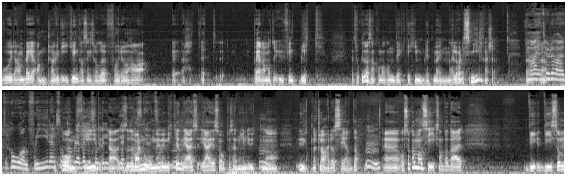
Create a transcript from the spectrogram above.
hvor han ble anklaget i Kringkastingsrådet for å ha eh, hatt et på en eller annen måte ufint blikk. Jeg tror ikke det var snakk om at han direkte himlet med øynene. Eller var det smil, kanskje? Ja, jeg tror det var et hånflir eller sånt. Hånflir, det, liksom, ble, ja, så det var noe med mimikken. Mm. Jeg, jeg, så på sendingen uten, mm. å, uten å, klare å se det. Mm. Uh, og så kan man si sant, at det er de, de, som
